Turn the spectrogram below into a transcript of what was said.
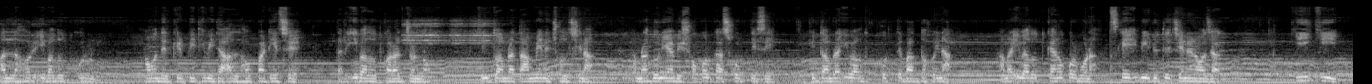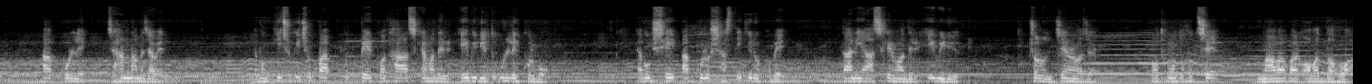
আল্লাহর ইবাদত করুন। আমাদেরকে পৃথিবীতে আল্লাহ পাঠিয়েছে তার ইবাদত করার জন্য। কিন্তু আমরা তা মেনে চলছি না। আমরা দুনিয়াবি সকল কাজ করতেছি, কিন্তু আমরা ইবাদত করতে বাধ্য হই না। আমরা ইবাদত কেন করব না? আজকে এই ভিডিওতে জেনে নেওয়া যাক, কি কি পাপ করলে জাহান নামে যাবেন? এবং কিছু কিছু পাপের কথা আজকে আমাদের এই ভিডিওতে উল্লেখ করব। এবং সেই পাপগুলোর শাস্তি কিরূপ হবে, তা নিয়ে আজকে আমাদের এই ভিডিও। চলুন জেনে নেওয়া যাক। প্রথমত হচ্ছে, মা বাবার অবাধ্য হওয়া।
